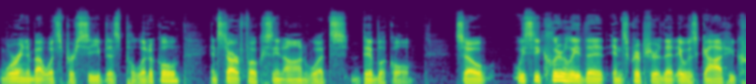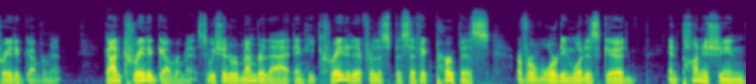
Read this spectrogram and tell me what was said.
worrying about what's perceived as political and start focusing on what's biblical. So we see clearly that in Scripture that it was God who created government. God created government, so we should remember that, and He created it for the specific purpose of rewarding what is good and punishing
